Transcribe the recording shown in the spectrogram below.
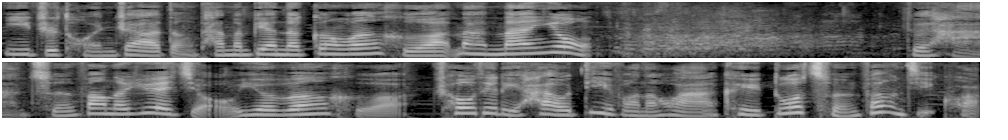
一直囤着，等它们变得更温和，慢慢用。对哈，存放的越久越温和，抽屉里还有地方的话，可以多存放几块。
